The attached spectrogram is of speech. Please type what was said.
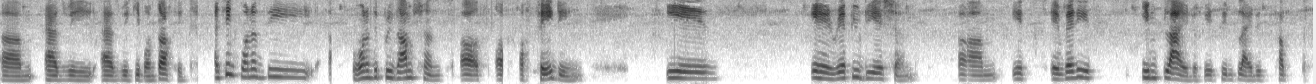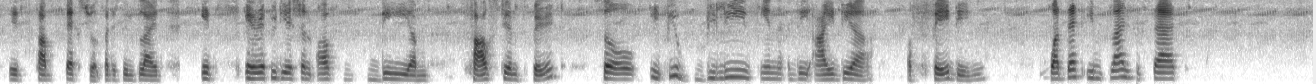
um, as we as we keep on talking. I think one of the one of the presumptions of of, of fading is a repudiation. Um, it's a very it's implied okay? It's implied. It's sub it's subtextual but it's implied. It's a repudiation of the um, Faustian spirit. So, if you believe in the idea of fading, what that implies is that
